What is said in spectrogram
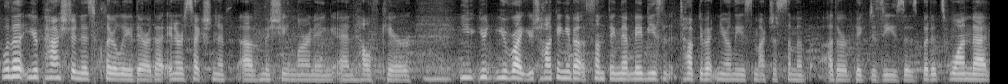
Well, that, your passion is clearly there, that intersection of, of machine learning and healthcare. Mm -hmm. you, you're, you're right, you're talking about something that maybe isn't talked about nearly as much as some of other big diseases, but it's one that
